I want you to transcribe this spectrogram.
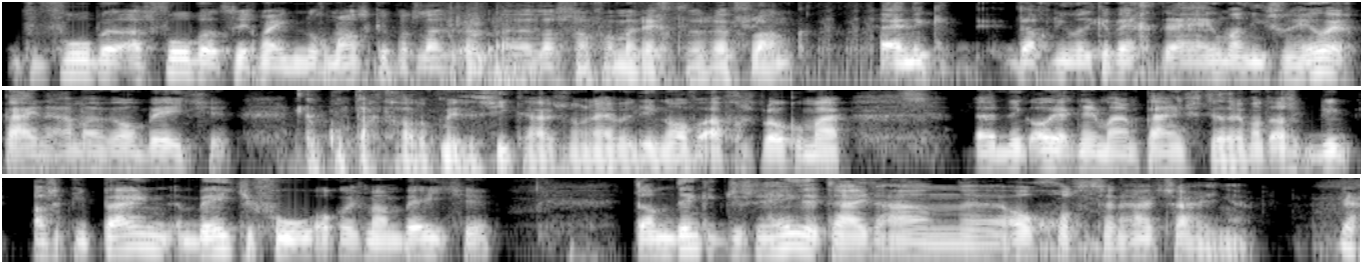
bijvoorbeeld, als voorbeeld zeg maar, ik, nogmaals, ik heb wat last, eh, last van van mijn rechterflank. En ik dacht nu, want ik heb echt eh, helemaal niet zo heel erg pijn aan, maar wel een beetje. Ik heb contact gehad ook met het ziekenhuis, en daar hebben we dingen over afgesproken. Maar eh, ik denk, oh ja, ik neem maar een pijnstiller. Want als ik, die, als ik die pijn een beetje voel, ook al is maar een beetje, dan denk ik dus de hele tijd aan, eh, oh god, het zijn uitzaaiingen. Ja.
